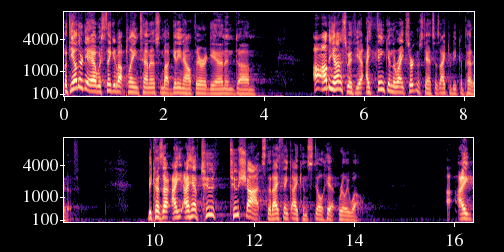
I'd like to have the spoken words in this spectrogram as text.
But the other day, I was thinking about playing tennis and about getting out there again. And um, I'll, be honest with you, I think in the right circumstances, I could be competitive. Because I, I, I have two, two shots that I think I can still hit really well. I,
